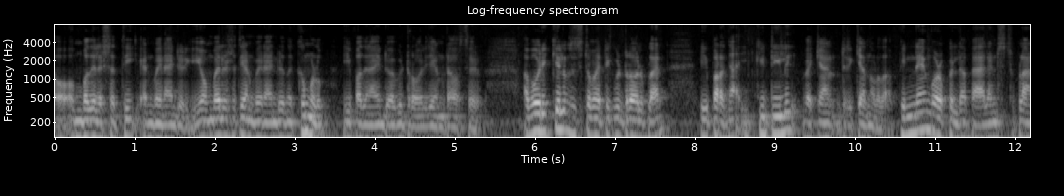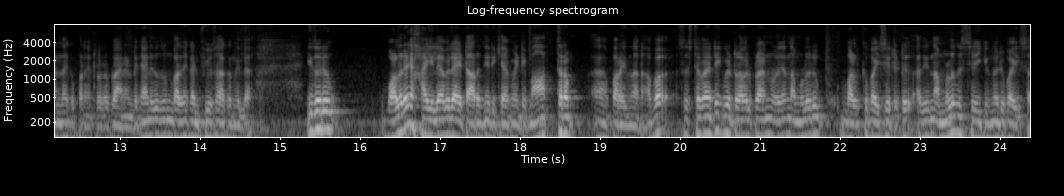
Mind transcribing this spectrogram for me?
ഒമ്പത് ലക്ഷത്തി എൺപതിനായിരം രൂപ ഈ ഒമ്പത് ലക്ഷത്തി എൺപതിനായിരം രൂപ നിൽക്കുമ്പോഴും ഈ പതിനായിരം രൂപ വിഡ്രോവൽ ചെയ്യേണ്ട അവസ്ഥ വരും. അപ്പോൾ ഒരിക്കലും സിസ്റ്റമാറ്റിക് വിഡ്രോവൽ പ്ലാൻ ഈ പറഞ്ഞ ഇക്വിറ്റിയിൽ വെക്കാണ്ടിരിക്കുക എന്നുള്ളതാണ് പിന്നെയും കുഴപ്പമില്ല. ബാലൻസ്ഡ് പ്ലാൻ എന്നൊക്കെ പറഞ്ഞിട്ടുള്ള പ്ലാൻ ഉണ്ട്. ഞാനിതൊന്നും പറഞ്ഞ് കൺഫ്യൂസ് ആക്കുന്നില്ല. ഇതൊരു വളരെ ഹൈ ലെവലായിട്ട് അറിഞ്ഞിരിക്കാൻ വേണ്ടി മാത്രം പറയുന്നതാണ്. അപ്പോൾ സിസ്റ്റമാറ്റിക് വിഡ്രോവൽ പ്ലാൻ എന്ന് പറഞ്ഞാൽ നമ്മളൊരു ബൾക്ക് പൈസ ഇട്ടിട്ട് അതിൽ നമ്മൾ നിശ്ചയിക്കുന്ന ഒരു പൈസ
